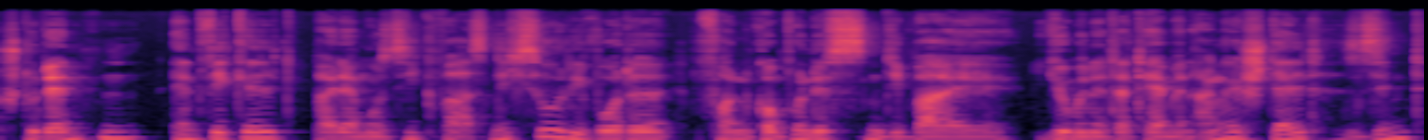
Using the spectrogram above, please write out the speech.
Studenten entwickelt. Bei der Musik war es nicht so. Die wurde von Komponisten, die bei Human Entertainment angestellt sind,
